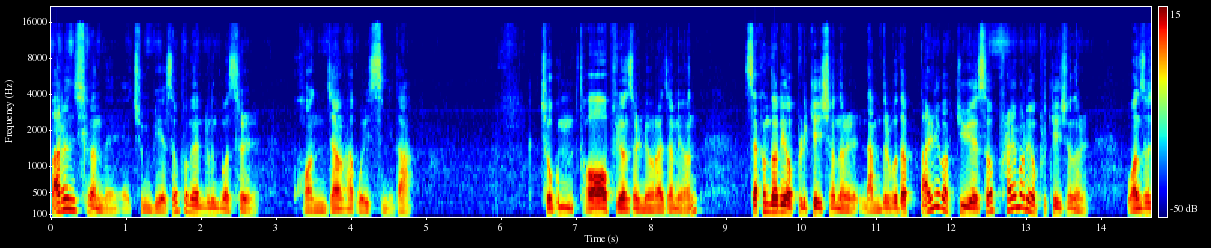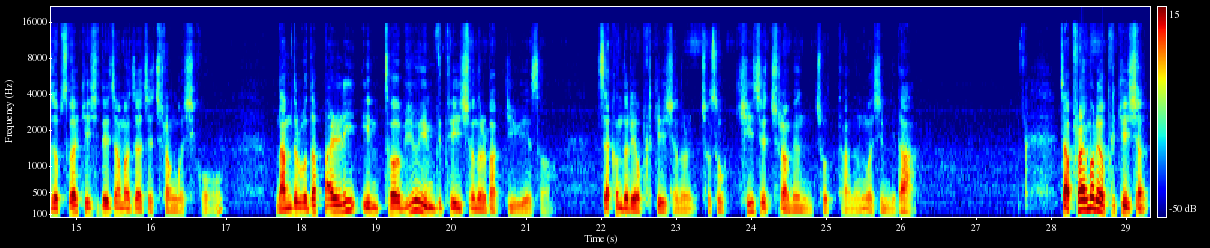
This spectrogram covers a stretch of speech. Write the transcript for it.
빠른 시간 내에 준비해서 보내는 것을 권장하고 있습니다. 조금 더 부연 설명을 하자면 secondary application을 남들보다 빨리 받기 위해서 primary application을 원서 접수가 개시되자마자 제출한 것이고 남들보다 빨리 interview invitation을 받기 위해서 secondary application을 조속히 제출하면 좋다는 것입니다. 자, primary application,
